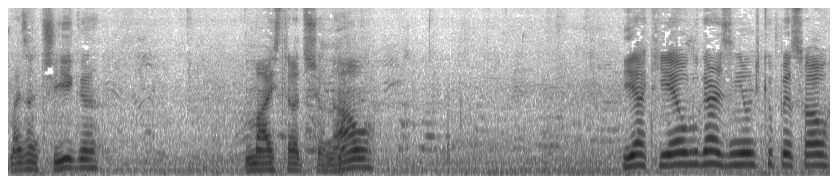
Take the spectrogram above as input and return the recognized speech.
mais antiga, mais tradicional. E aqui é o lugarzinho onde que o pessoal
